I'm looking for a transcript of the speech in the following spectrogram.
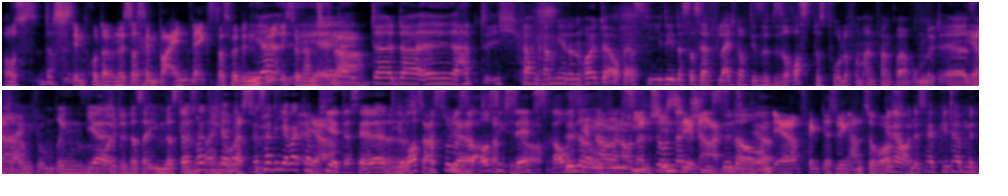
aus, dass es dem Protagonist aus dem Bein wächst? Das wird in dem Ja, Bild nicht so ganz äh, klar. Da, da, da äh, hat ich kam, kam mir dann heute auch erst die Idee, dass das ja vielleicht noch diese, diese Rostpistole vom Anfang war, womit er sich Ja. eigentlich umbringen Ja. wollte, dass er ihm das, Das dann hatte ich aber, reinhaut. das hatte ich aber kapiert, ja. dass er Ja, die das- Rostpistole das- ja, so das aus sich ich selbst auch. raus Genau, genau, genau, zieht und dann schießt. Genau. Und er fängt deswegen an zu rosten. Genau, und deshalb geht er mit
